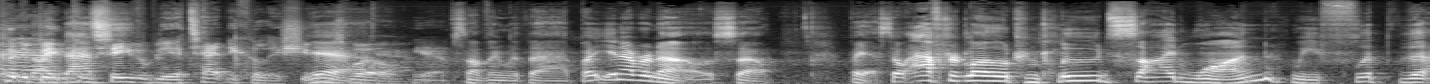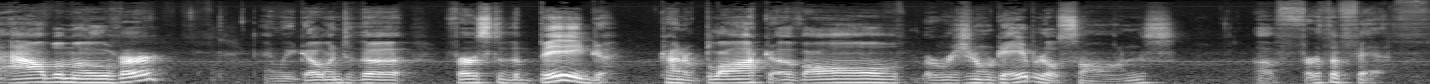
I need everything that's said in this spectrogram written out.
could have Like, been that's- conceivably a technical issue yeah, as well. Yeah. something with that. But you never know. So, but yeah. So Afterglow concludes side one. We flip the album over, and we go into the first of the big kind of block of all original Gabriel songs of Firth of Fifth.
